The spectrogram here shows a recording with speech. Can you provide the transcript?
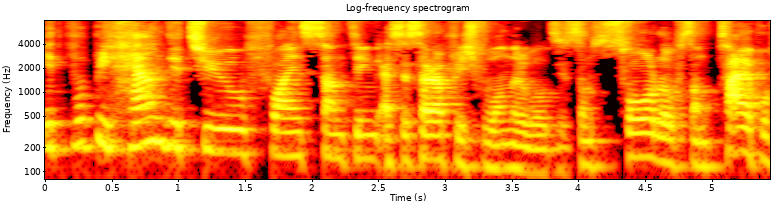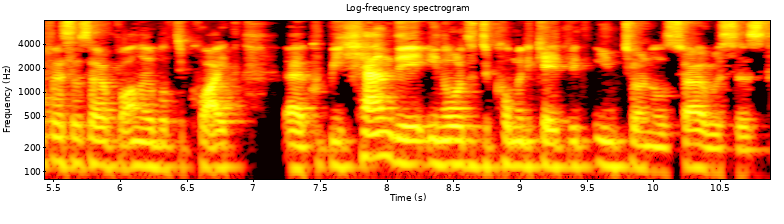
it would be handy to find something SSRF-rich vulnerability, some sort of, some type of SSRF vulnerability quite uh, could be handy in order to communicate with internal services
